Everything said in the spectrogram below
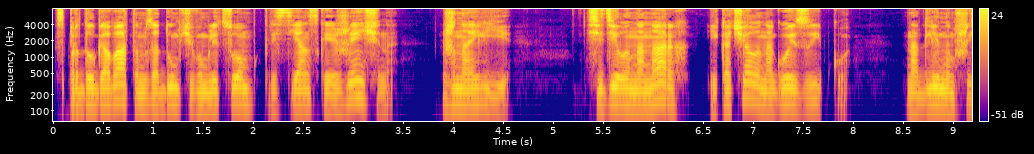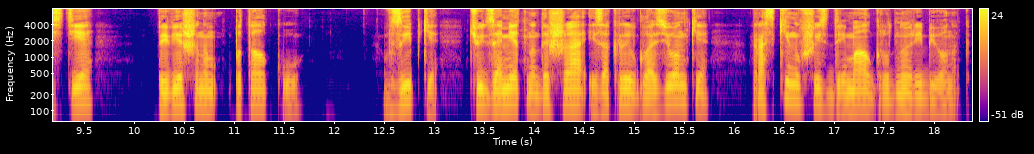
с продолговатым задумчивым лицом крестьянская женщина, жена Ильи, сидела на нарах и качала ногой зыбку на длинном шесте, привешенном к потолку. В зыбке, чуть заметно дыша и закрыв глазенки, раскинувшись, дремал грудной ребенок.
